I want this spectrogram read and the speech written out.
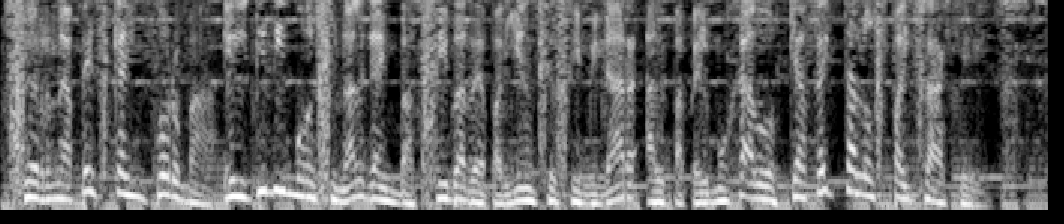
Cernapesca informa, el didimo es una alga invasiva de apariencia similar al papel mojado que afecta a los paisajes.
